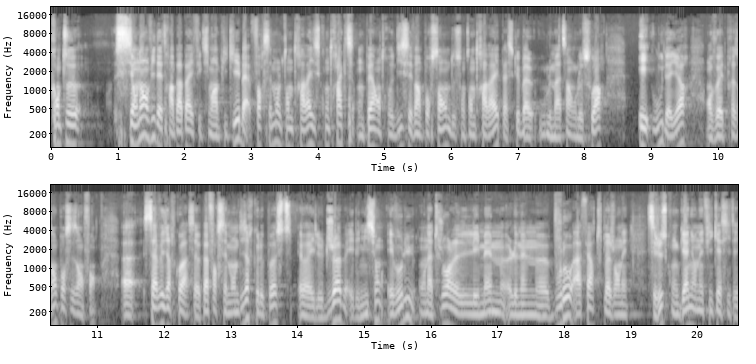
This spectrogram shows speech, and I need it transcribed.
quand si on a envie d'être un papa effectivement impliqué, bah forcément le temps de travail se contracte. On perd entre 10 et 20% de son temps de travail parce que bah, ou le matin ou le soir, et où d'ailleurs on veut être présent pour ses enfants. Euh, ça veut dire quoi? Ça veut pas forcément dire que le poste euh, et le job et les missions évoluent. On a toujours les mêmes, le même boulot à faire toute la journée. C'est juste qu'on gagne en efficacité.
